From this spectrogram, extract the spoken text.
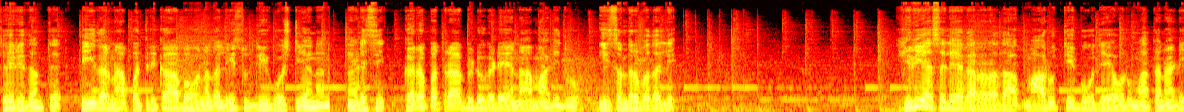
ಸೇರಿದಂತೆ ಬೀದರ್ನ ಪತ್ರಿಕಾ ಭವನದಲ್ಲಿ ಸುದ್ದಿಗೋಷ್ಠಿಯನ್ನು ನಡೆಸಿ ಕರಪತ್ರ ಬಿಡುಗಡೆಯನ್ನ ಮಾಡಿದ್ರು. ಈ ಸಂದರ್ಭದಲ್ಲಿ ಹಿರಿಯ ಸಲಹೆಗಾರರಾದ ಮಾರುತಿ ಬೋಧೆ ಅವರು ಮಾತನಾಡಿ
